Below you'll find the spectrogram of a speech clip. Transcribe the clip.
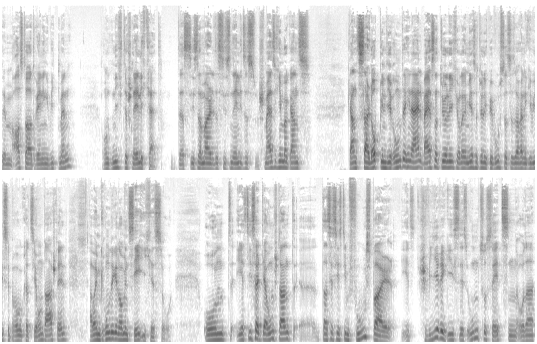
dem Ausdauertraining widmen und nicht der Schnelligkeit. Das ist einmal, das ist, das schmeiße ich immer ganz, ganz salopp in die Runde hinein, weiß natürlich, oder mir ist natürlich bewusst, dass es auch eine gewisse Provokation darstellt, aber im Grunde genommen sehe ich es so. Und jetzt ist halt der Umstand, äh, dass es jetzt im Fußball jetzt schwierig ist, es umzusetzen oder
